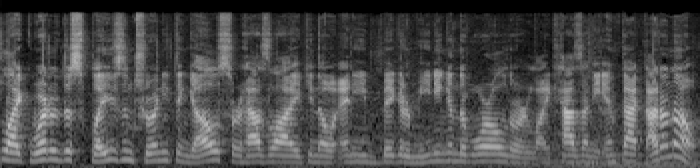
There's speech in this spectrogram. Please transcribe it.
like whether this plays into anything else or has like you know any bigger meaning in the world or like has any impact, I don't know.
